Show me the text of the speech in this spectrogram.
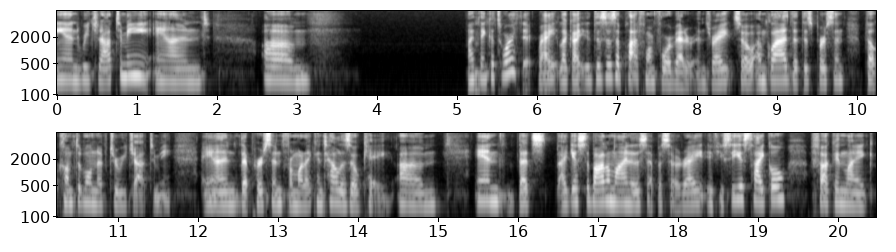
and reached out to me and um I think it's worth it, right? Like I this is a platform for veterans, right? So I'm glad that this person felt comfortable enough to reach out to me. And that person from what I can tell is okay. Um and that's I guess the bottom line of this episode, right? If you see a cycle, fucking like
